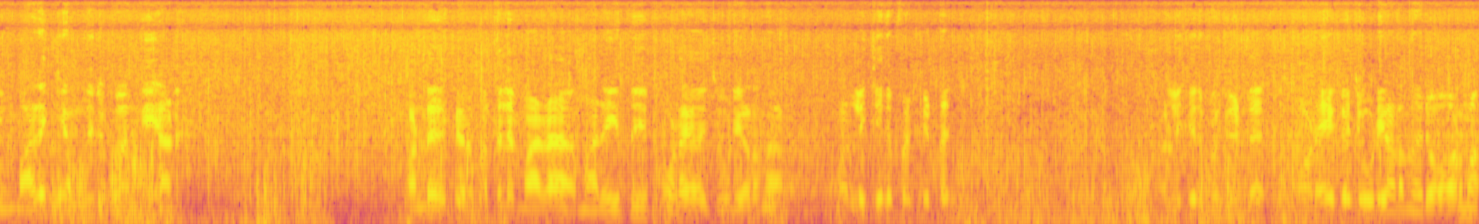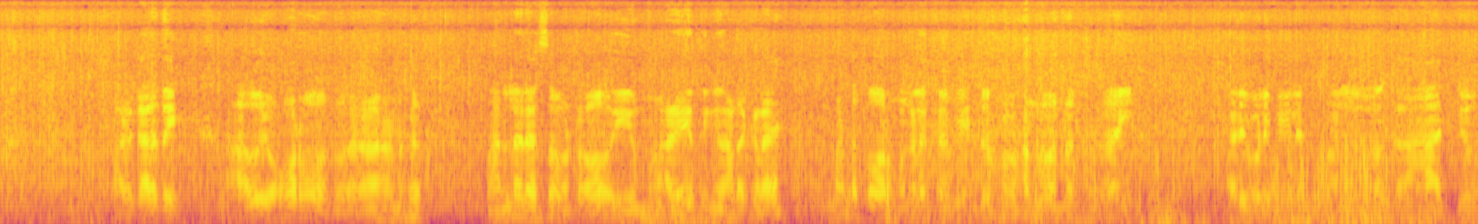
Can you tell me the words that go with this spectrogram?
ഈ മഴയ്ക്ക് എന്തൊരു ഭംഗിയാണ്. പണ്ട് ചെറുപ്പത്തിൽ മഴ മഴയത്ത് പുഴ ചൂടി നടന്നതാണ്. വള്ളിച്ചെരുപ്പൊക്കെ ഇട്ട് വള്ളിച്ചെരുപ്പൊക്കെ ഇട്ട് പുഴയൊക്കെ ചൂടി നടന്ന ഒരു ഓർമ്മ. മഴക്കാലത്തെ ആ ഒരു ഓർമ്മ വന്നു. നല്ല രസമുണ്ടോ ഈ മഴയത്ത് ഇങ്ങനെ നടക്കണേ. പണ്ടത്തെ ഓർമ്മകളൊക്കെ വീണ്ടും വന്ന് വന്ന് ആയി. അടിപൊളി ഫീൽ നല്ല കാറ്റും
